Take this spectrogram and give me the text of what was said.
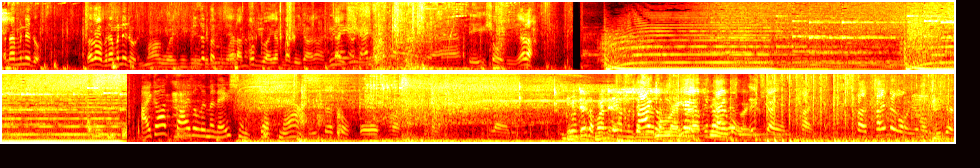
အဲ့ဒါမိနစ်တော့ဒါတော့ဘယ်နှမိနစ်တော့မောက်ဝယ်စီဒီစက်တမနေလားကိုပြူရမှတ်ပေးထားတာတိုက်အေးရှော့လေးဟလား I got five eliminations just now. 문제 다 반대야 문제 아이고 문제야 아이고 H야 타이 타이너가 오냐 막 문제야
